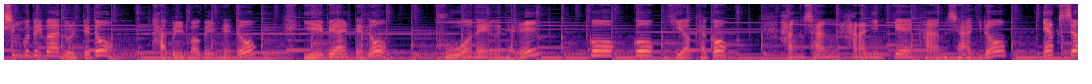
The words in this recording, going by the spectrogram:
친구들과 놀 때도 밥을 먹을 때도 예배할 때도 구원의 은혜를 꼭꼭 기억하고 항상 하나님께 감사하기로 약속!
